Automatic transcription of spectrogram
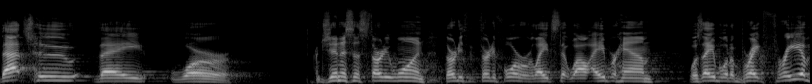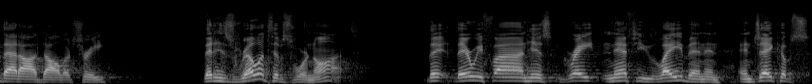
That's who they were. Genesis 31, 30 through 34 relates that while Abraham was able to break free of that idolatry, that his relatives were not. there we find his great nephew Laban and, and Jacob's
